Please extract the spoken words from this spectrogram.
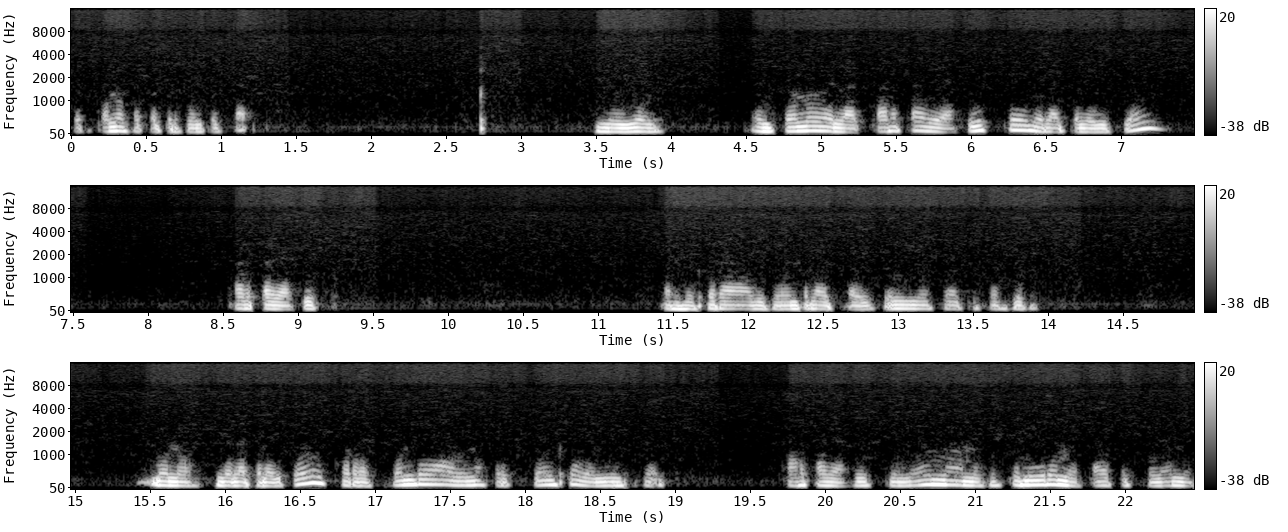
cercanas a 400 Hz. Muy bien. El tono de la carta de ajuste de la televisión, carta de ajuste. Parece que era diferente a la traducción, no sé a qué se. Bueno, de la televisión corresponde a una frecuencia de 1000 Hz carta de ajuste. No mames, este libro me está decepcionando.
